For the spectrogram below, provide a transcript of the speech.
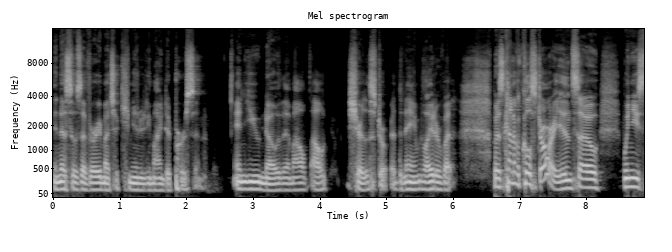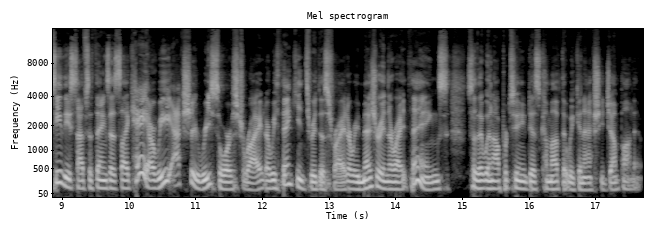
and this was a very much a community minded person. And you know them. I'll I'll share the story, the name later, but but it's kind of a cool story. And so when you see these types of things, it's like, hey, are we actually resourced right? Are we thinking through this right? Are we measuring the right things so that when opportunity does come up, that we can actually jump on it?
